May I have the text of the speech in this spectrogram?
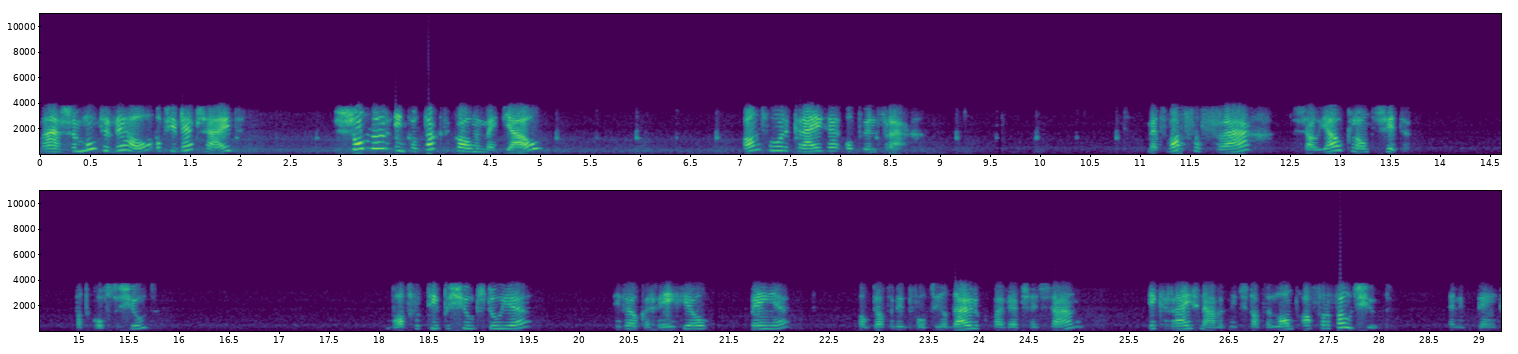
Maar ze moeten wel op je website, zonder in contact te komen met jou, antwoorden krijgen op hun vraag. Met wat voor vraag zou jouw klant zitten? Wat kost de shoot? Wat voor type shoots doe je? In welke regio ben je? Ook dat er dit bijvoorbeeld heel duidelijk op mijn website staan. Ik reis namelijk niet stad en land af voor een fotoshoot. En ik denk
